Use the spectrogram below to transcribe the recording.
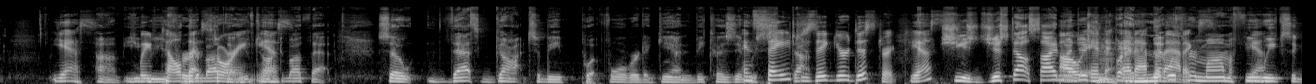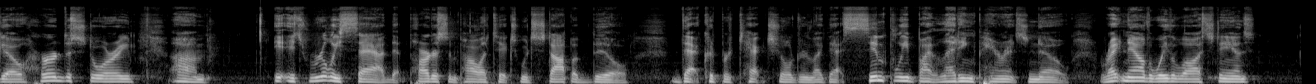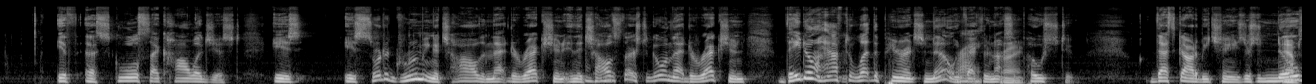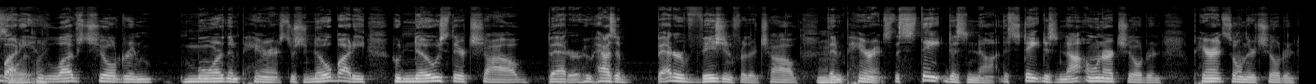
Yes, um, you, we've told that story. That. We've yes. talked about that. So that's got to be put forward again because it and was Sage stopped. is in your district. Yes, she is just outside my oh, district. In, but in I met with her mom a few Yeah. weeks ago. Heard the story. Um, it- it's really sad that partisan politics would stop a bill that could protect children like that simply by letting parents know. Right now, the way the law stands, if a school psychologist is is sort of grooming a child in that direction and the Mm-hmm. child starts to go in that direction, they don't have to let the parents know. In Right. fact, they're not Right. supposed to. That's got to be changed. There's nobody Absolutely. who loves children more than parents. There's nobody who knows their child better, who has a better vision for their child mm. than parents. The state does not. The state does not own our children. Parents own their children.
